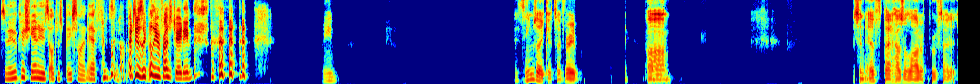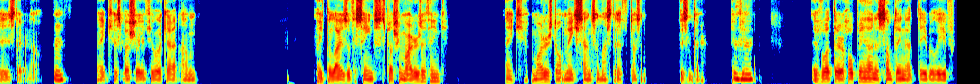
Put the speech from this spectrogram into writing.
so maybe Christianity is all just based on an if, which is really frustrating. I mean, it seems like it's a very um it's an if that has a lot of proof that it is there though. Hmm. Like especially if you look at um like the lives of the saints, especially martyrs, I think. Like martyrs don't make sense unless the if doesn't isn't there. Like Mhm. if, if what they're hoping on is something that they believe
